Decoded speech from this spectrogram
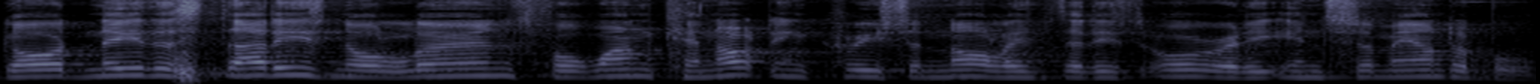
God neither studies nor learns, for one cannot increase a knowledge that is already insurmountable.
